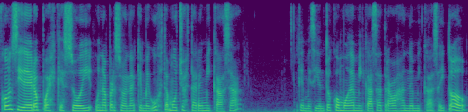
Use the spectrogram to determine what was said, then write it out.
considero pues que soy una persona que me gusta mucho estar en mi casa, que me siento cómoda en mi casa, trabajando en mi casa y todo.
